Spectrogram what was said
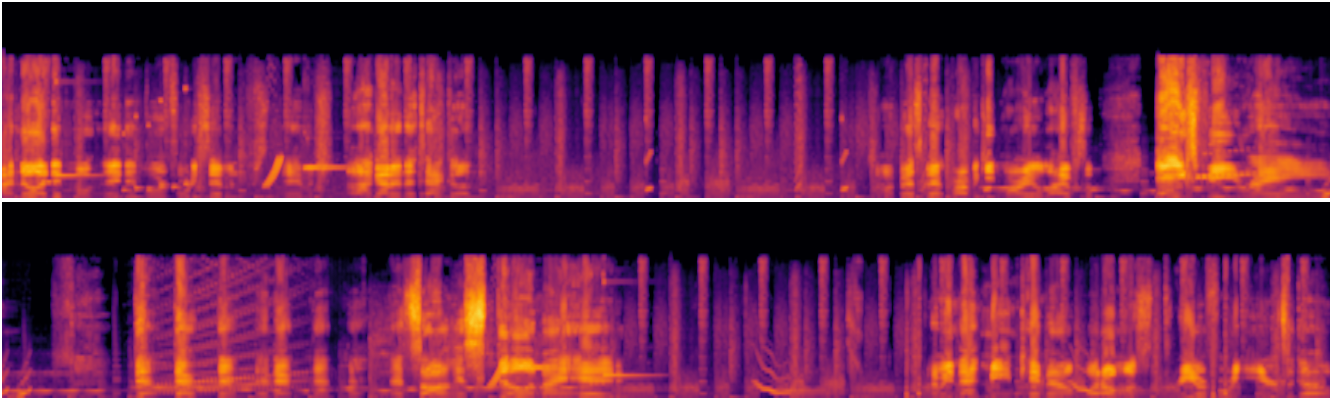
I know I did more. They did more than 47 damage. I got an attack up. So my best bet probably keep Mario alive with some HP rain. That song is still in my head. I mean, that meme came out, what, almost three or four years ago?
